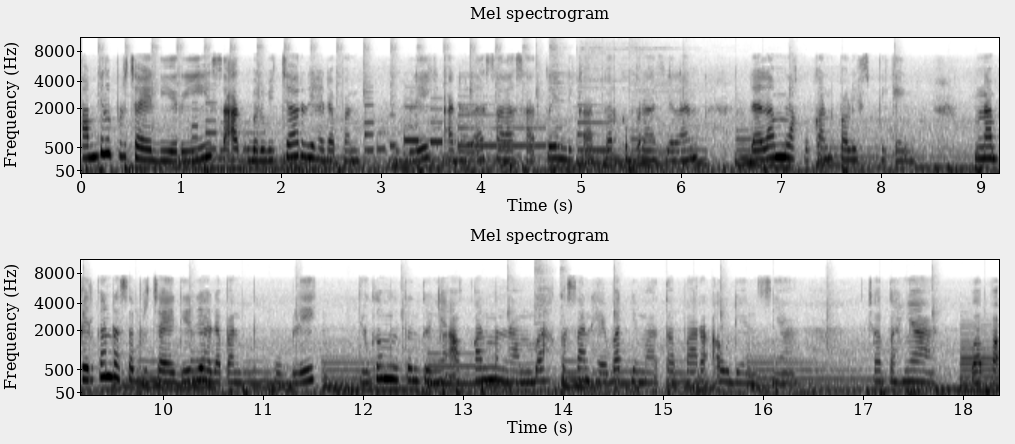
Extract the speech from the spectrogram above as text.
Tampil percaya diri saat berbicara di hadapan publik adalah salah satu indikator keberhasilan dalam melakukan public speaking. Menampilkan rasa percaya diri di hadapan publik juga tentunya akan menambah kesan hebat di mata para audiensnya. Contohnya, Bapak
